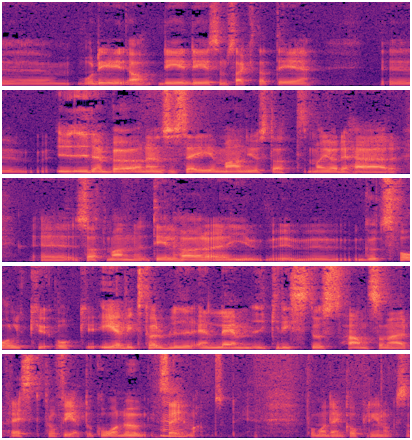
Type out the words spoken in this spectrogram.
Eh, och det, ja, det, det är som sagt att det eh, i, I den bönen så säger man just att man gör det här eh, så att man tillhör eh, Guds folk och evigt förblir en lem i Kristus, han som är präst, profet och konung, säger man. Så får man den kopplingen också.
